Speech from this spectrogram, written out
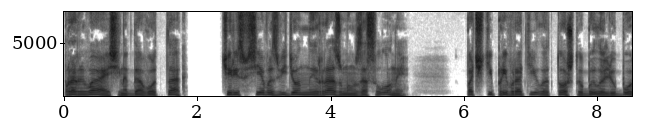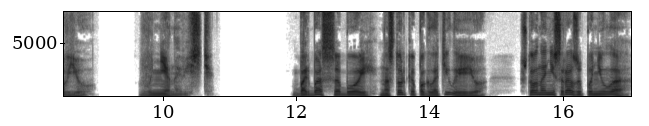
прорываясь иногда вот так, через все возведенные разумом заслоны, почти превратила то, что было любовью, в ненависть. Борьба с собой настолько поглотила ее, что она не сразу поняла,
